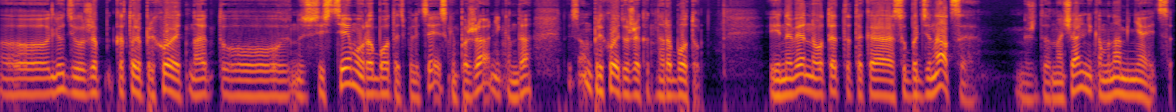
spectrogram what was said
э, люди уже, которые приходят на эту систему работать полицейским, пожарником, да, то есть он приходит уже как на работу. И, наверное, вот эта такая субординация между начальником, она меняется.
